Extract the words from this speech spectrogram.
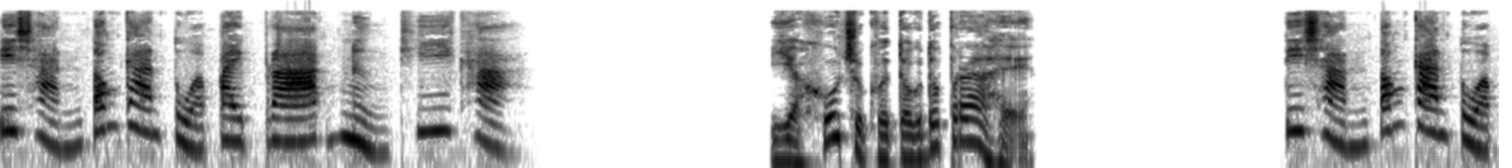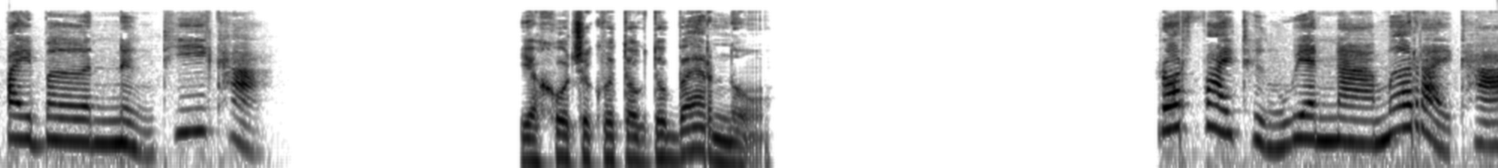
ดิฉันต้องการตั๋วไปปรากหนึ่งที่ค่ะ Я хочу квиток до Праги. ดิฉันต้องการตั๋วไปเบิร์นหนึ่งที่ค่ะ Я хочу квиток до Берну. รถไฟถึงเวียนนาเมื่อไหร่คะ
